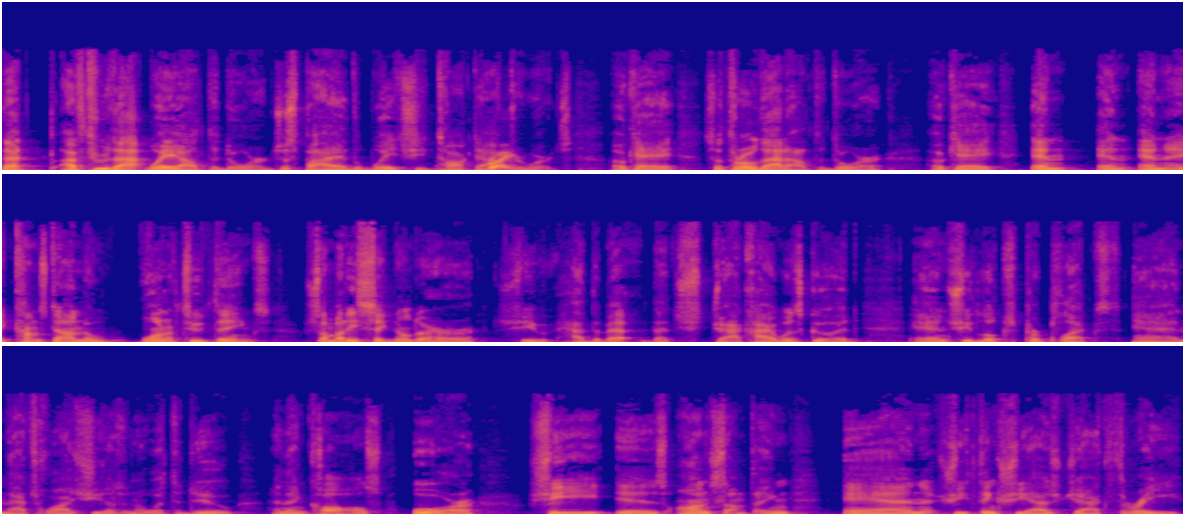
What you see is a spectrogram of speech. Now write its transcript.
that I threw that way out the door just by the way she talked Right. afterwards. Okay, so throw that out the door. Okay, and and and it comes down to one of two things. Somebody signaled to her she had the bet that Jack High was good, and she looks perplexed, and that's why she doesn't know what to do, and then calls, or she is on something and she thinks she has Jack three,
